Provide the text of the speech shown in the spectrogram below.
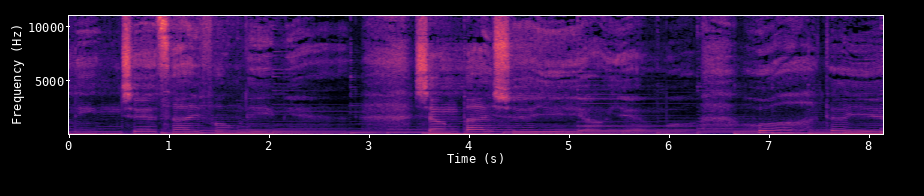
凝结在风里面，像白雪一样淹没我的眼。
